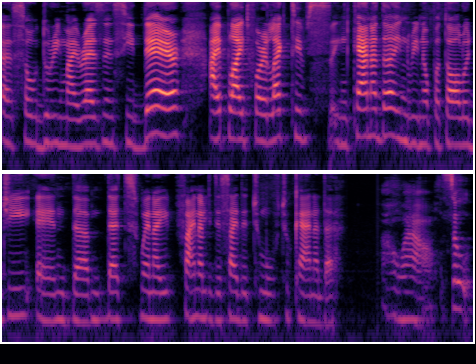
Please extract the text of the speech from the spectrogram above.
Uh, so during my residency there, I applied for electives in Canada in renal pathology, and um, that's when I finally decided to move to Canada. Oh wow. So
